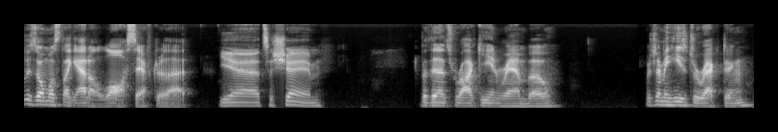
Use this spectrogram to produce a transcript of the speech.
was almost like at a loss after that. Yeah, it's a shame. But then it's Rocky and Rambo, which I mean he's directing.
